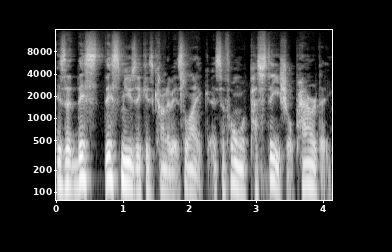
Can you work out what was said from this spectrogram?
Is that this this music is kind of it's like it's a form of pastiche or parody.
